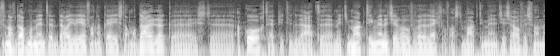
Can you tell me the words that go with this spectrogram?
vanaf dat moment bel je weer van oké, is het allemaal duidelijk? Is het akkoord? Heb je het inderdaad met je marketingmanager overlegd? Of als de marketingmanager zelf is van...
